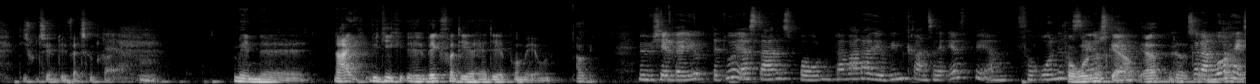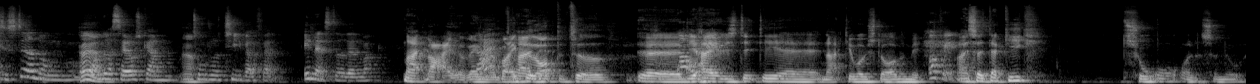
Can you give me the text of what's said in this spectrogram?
diskuterer om det er falsk grej. Mm. Men øh, nej, vi gik øh, væk fra det at have det her på maven. Okay. Men Michelle, da, jo, da du og jeg startede i sporten, der var der jo vindgrænser i FB'eren for runde For runde skærm. Ja, Så der må have eksisteret nogle Ja, ja, ja. runde reserveskærme i Ja. 2010 i hvert fald. Et eller andet sted i Danmark. Nej, Nej, jeg ringer Nej. bare ikke blevet det- opdateret. øh, Nå, vi har, okay. det, det er, nej, det var vi stoppet med. Okay. Altså, der gik to år eller sådan noget,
